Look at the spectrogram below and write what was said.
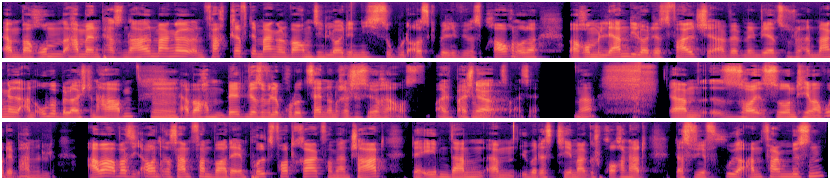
ähm, warum haben wir einen Personalmangel, einen Fachkräftemangel, warum sind die Leute nicht so gut ausgebildet, wie wir es brauchen, oder warum lernen die Leute das falsch, ja, wenn, wenn wir zum Beispiel einen Mangel an Oberbeleuchtern haben, Mhm. ja, warum bilden wir so viele Produzenten und Regisseure aus, Be- beispielsweise. Ne? Ähm, so, so ein Thema wurde behandelt. Aber was ich auch interessant fand, war der Impulsvortrag von Herrn Schad, der eben dann ähm, über das Thema gesprochen hat, dass wir früher anfangen müssen,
